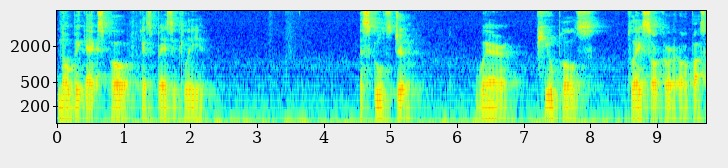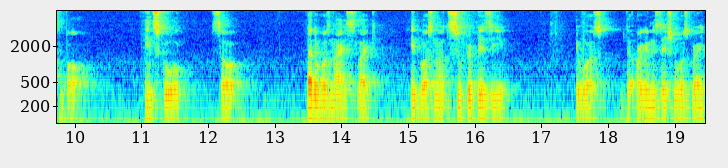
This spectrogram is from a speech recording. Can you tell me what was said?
no big expo. It's basically a school's gym where pupils play soccer or basketball in school. So but it was nice like it was not super busy. It was the organization was great.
